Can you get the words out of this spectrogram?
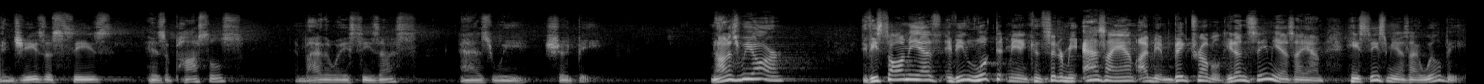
And Jesus sees his apostles, and by the way, sees us as we should be. Not as we are. If he saw me as, if he looked at me and considered me as I am, I'd be in big trouble. He doesn't see me as I am, he sees me as I will be.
